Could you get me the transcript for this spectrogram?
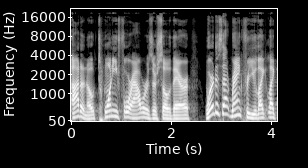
I don't know, 24 hours or so there. Where does that rank for you? Like, like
